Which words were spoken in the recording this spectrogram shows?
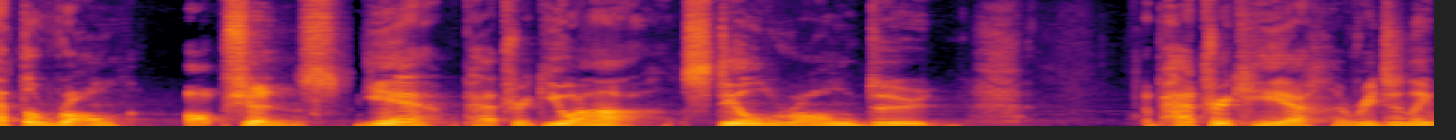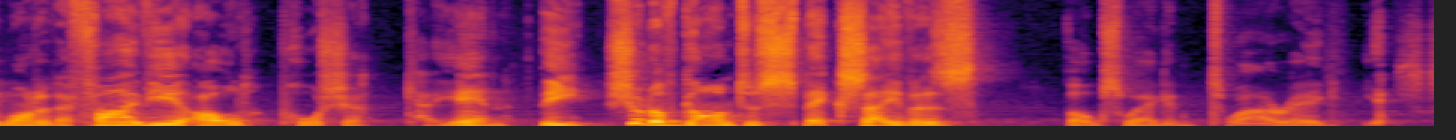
at the wrong options? Yeah, Patrick, you are. Still wrong, dude. Patrick here originally wanted a five year old Porsche Cayenne. The should have gone to Specsavers Volkswagen Touareg, yes,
